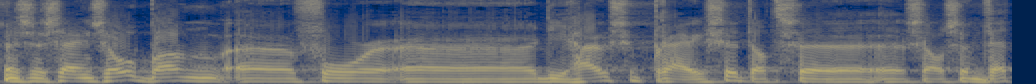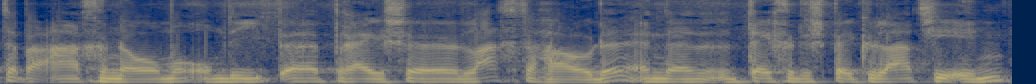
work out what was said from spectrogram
En ze zijn zo bang uh, voor die huizenprijzen dat ze zelfs een wet hebben aangenomen om die prijzen laag te houden en tegen de speculatie in.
